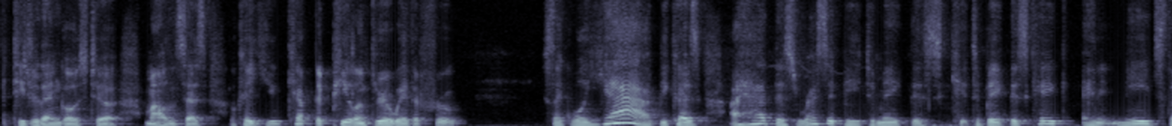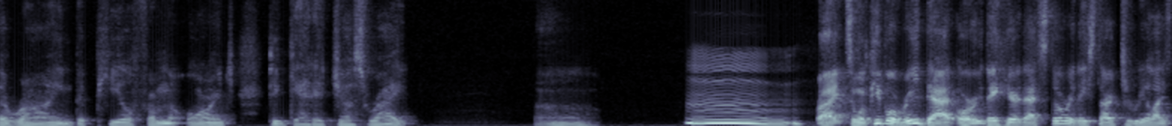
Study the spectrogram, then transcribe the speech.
The teacher then goes to Miles and says, okay, you kept the peel and threw away the fruit. It's like, well, yeah, because I had this recipe to make this to bake this cake, and it needs the rind, the peel from the orange, to get it just right. Oh, Mm. Right. So when people read that or they hear that story, they start to realize,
